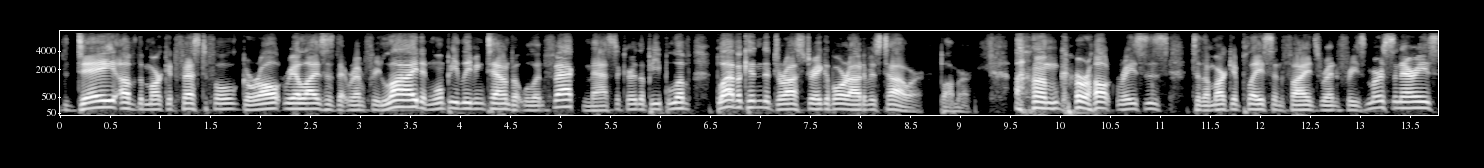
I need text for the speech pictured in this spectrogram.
the day of the market festival, Geralt realizes that Renfri lied and won't be leaving town, but will in fact massacre the people of Blaviken to draw Stregobor out of his tower. Bummer. Um, Geralt races to the marketplace and finds Renfri's mercenaries.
